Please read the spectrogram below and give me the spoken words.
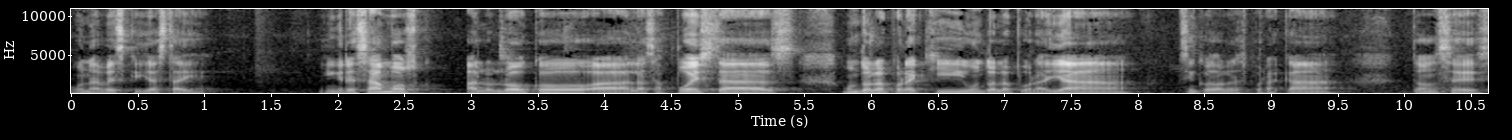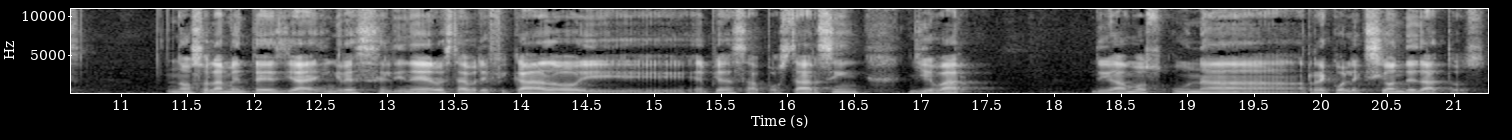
una vez que ya está ahí? Ingresamos a lo loco, a las apuestas, un dólar por aquí, un dólar por allá, cinco dólares por acá. Entonces, no solamente es ya ingresas el dinero, está verificado y empiezas a apostar sin llevar, digamos, una recolección de datos.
